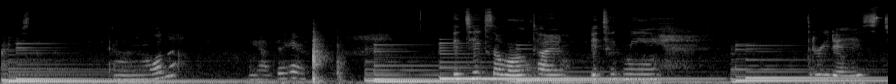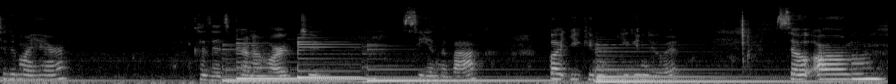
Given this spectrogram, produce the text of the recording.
I used them. And voila you have the hair. It takes a long time. It took me three days to do my hair because it's kind of hard to see in the back but you can you can do it. So um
